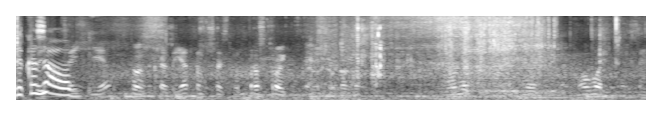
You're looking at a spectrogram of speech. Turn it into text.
Я казала. Це є, я там щось на простройку кажу. Вони говорять на цей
